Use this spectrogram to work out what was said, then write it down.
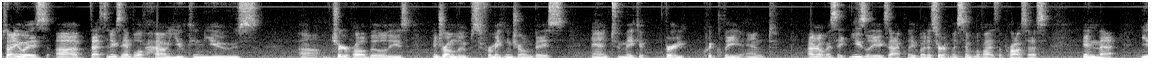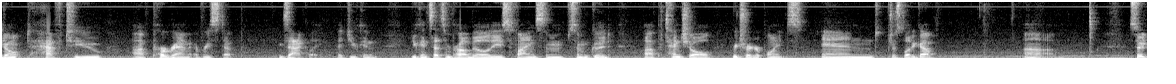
So anyways, uh, that's an example of how you can use um, trigger probabilities in drum loops for making your own bass and to make it very quickly and I don't know if I say easily exactly, but it certainly simplifies the process in that you don't have to uh, program every step exactly. That you can you can set some probabilities, find some some good uh, potential retrigger points, and just let it go. Uh, so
